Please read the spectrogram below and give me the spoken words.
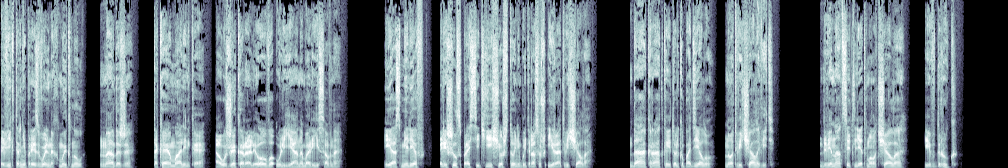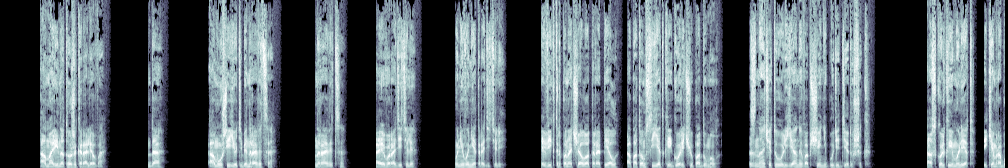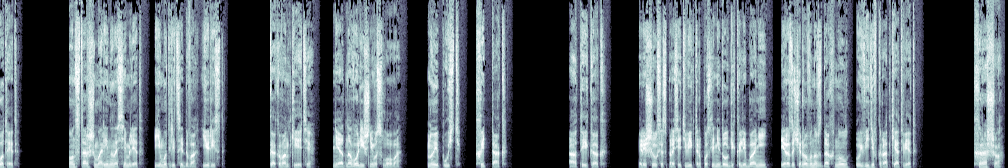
Виктор непроизвольно хмыкнул. Надо же, такая маленькая, а уже Королева Ульяна Борисовна. И, осмелев, решил спросить еще что-нибудь, раз уж Ира отвечала. Да, кратко и только по делу, но отвечала ведь. Двенадцать лет молчала, и вдруг... А Марина тоже Королева? Да. А муж ее тебе нравится? Нравится. А его родители? У него нет родителей. Виктор поначалу оторопел, а потом с едкой горечью подумал. Значит, у Ульяны вообще не будет дедушек. А сколько ему лет и кем работает? Он старше Марины на 7 лет, ему 32, юрист. Как в анкете. Ни одного лишнего слова. Ну и пусть, хоть так. «А ты как?» — решился спросить Виктор после недолгих колебаний и разочарованно вздохнул, увидев краткий ответ. «Хорошо».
